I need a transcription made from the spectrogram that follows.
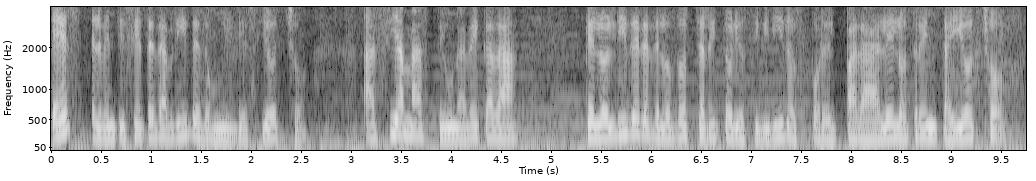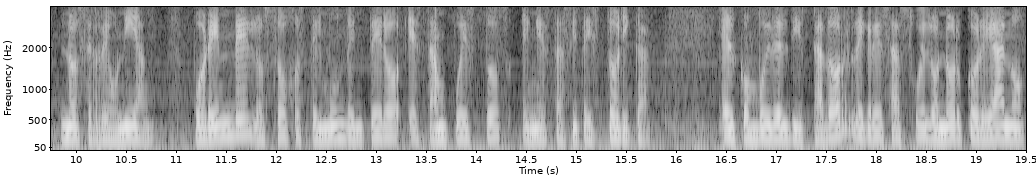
Es el 27 de abril de 2018. Hacía más de una década que los líderes de los dos territorios divididos por el paralelo 38 no se reunían. Por ende, los ojos del mundo entero están puestos en esta cita histórica. El convoy del dictador regresa a suelo norcoreano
